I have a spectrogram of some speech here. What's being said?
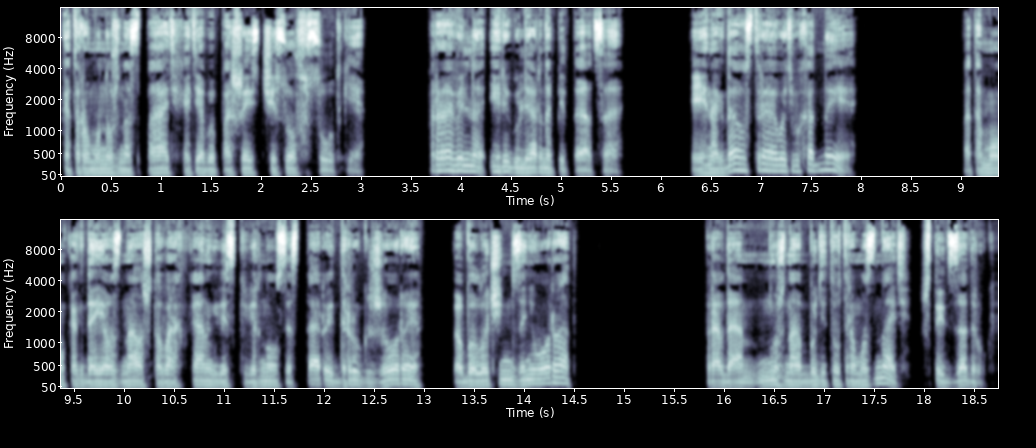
которому нужно спать хотя бы по шесть часов в сутки, правильно и регулярно питаться, и иногда устраивать выходные. Потому, когда я узнал, что в Архангельск вернулся старый друг Жоры, то был очень за него рад. Правда, нужно будет утром узнать, что это за друг.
